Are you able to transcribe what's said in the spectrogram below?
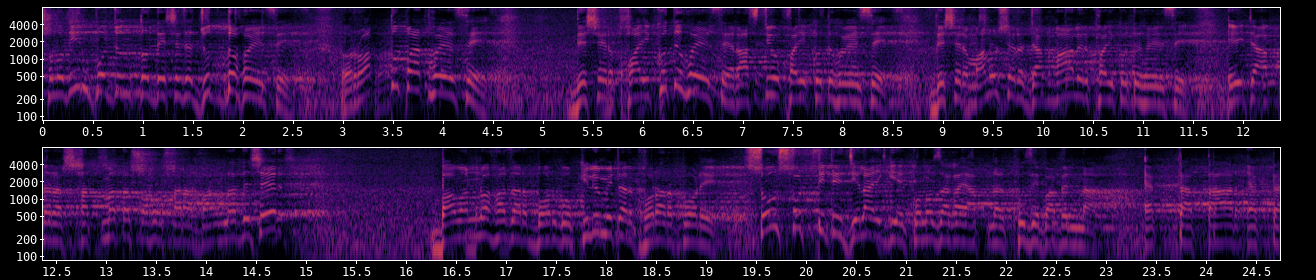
ষোলো দিন পর্যন্ত দেশে যে যুদ্ধ হয়েছে, রক্তপাত হয়েছে দেশের ক্ষয়ক্ষতি হয়েছে, রাষ্ট্রীয় ক্ষয়ক্ষতি হয়েছে, দেশের মানুষের জানমালের ক্ষয়ক্ষতি হয়েছে। এইটা আপনারা সাতমাতা সহ সারা বাংলাদেশের বাউান্ন হাজার বর্গ কিলোমিটার ঘোরার পরে চৌষট্টিটি জেলায় গিয়ে কোনো জায়গায় আপনার খুঁজে পাবেন না। একটা তার, একটা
